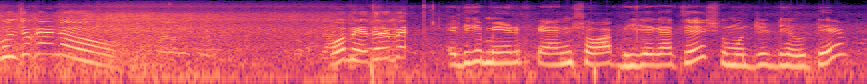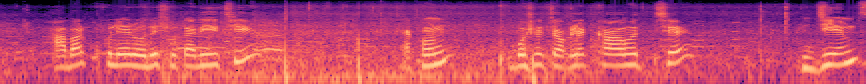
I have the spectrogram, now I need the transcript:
খুলছো কেন? ও ভেতরে এদিকে মেয়ের প্যান্ট সব ভিজে গেছে সমুদ্রের ঢেউতে। আবার খুলে রোদে শুকা দিয়েছি। এখন বসে চকলেট খাওয়া হচ্ছে। জেমস।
